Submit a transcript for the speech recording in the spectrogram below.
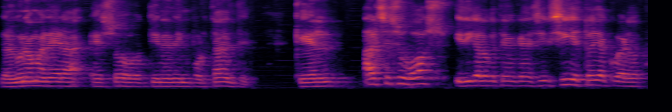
De alguna manera eso tiene de importante, que él alce su voz y diga lo que tenga que decir, sí, estoy de acuerdo.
